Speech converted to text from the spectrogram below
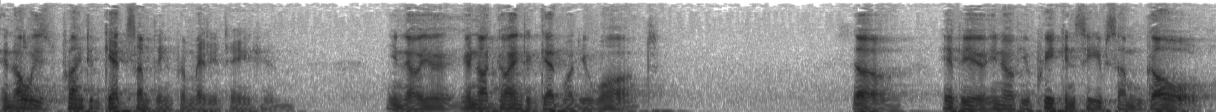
and always trying to get something from meditation. You know, you're you're not going to get what you want. So if you you know if you preconceive some goal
